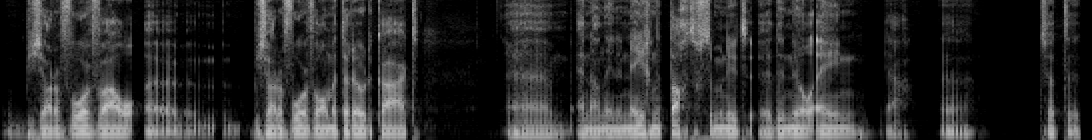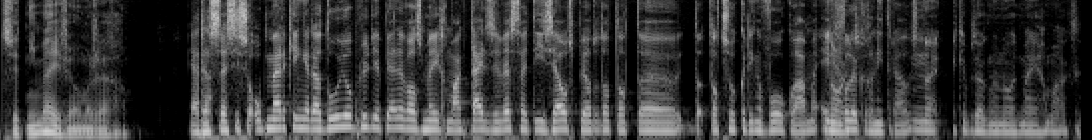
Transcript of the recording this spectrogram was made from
bizarre voorval, eh, bizarre voorval met de rode kaart. Ehm, en dan in de 89ste minuut eh, de 0-1. Ja, eh, het, zit, het zit niet mee, zullen we maar zeggen. Ja, racistische opmerkingen, daar doel je op, Rudy. Heb jij er wel eens meegemaakt tijdens een wedstrijd die je zelf speelde, dat, dat, eh, dat, dat zulke dingen voorkwamen? Ik Nooit. gelukkig niet trouwens. Nee, ik heb het ook nog nooit meegemaakt.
